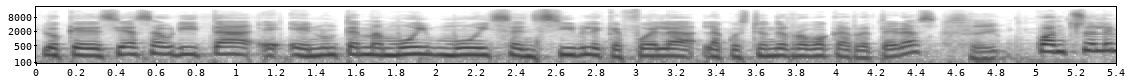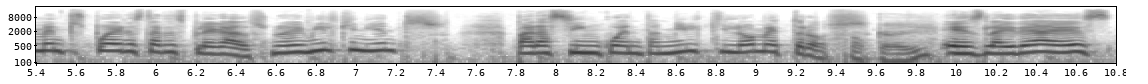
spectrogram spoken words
Lo que decías ahorita eh, en un tema muy, muy sensible que fue la, la cuestión del robo a carreteras. Sí. ¿Cuántos elementos pueden estar desplegados? 9.500 para 50.000 kilómetros. Ok. Es la idea es,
